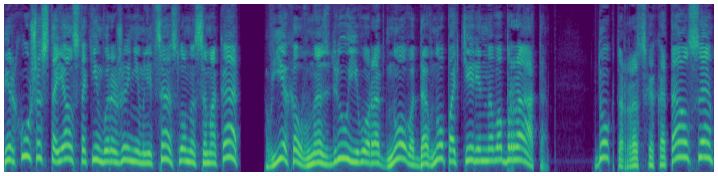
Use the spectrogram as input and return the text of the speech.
Перхуша стоял с таким выражением лица, словно самокат въехал в ноздрю его родного, давно потерянного брата. Доктор расхохотался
